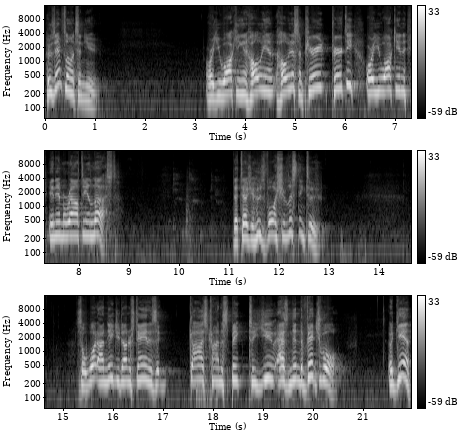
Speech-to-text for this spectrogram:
Who's influencing you? Or are you walking in holiness and purity, or are you walking in immorality and lust? That tells you whose voice you're listening to. So, what I need you to understand is that God's trying to speak to you as an individual. Again,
